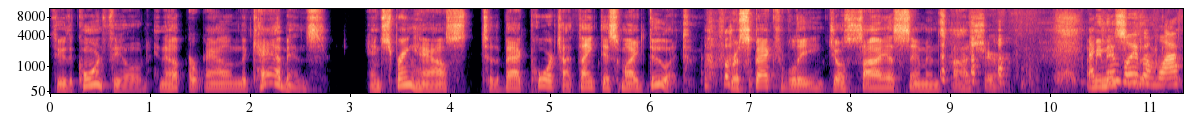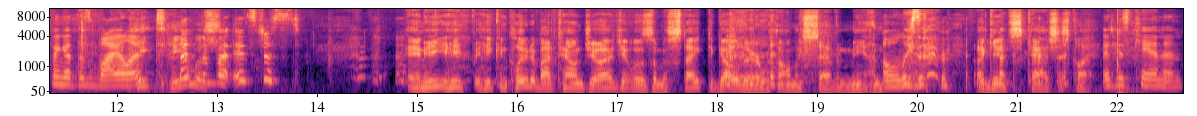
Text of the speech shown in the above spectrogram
through the cornfield and up around the cabins and Springhouse to the back porch, I think this might do it. Respectively, Josiah Simmons, High Sheriff. I, mean, this is. can't believe I'm laughing at this violent. He- he was- but it's just And he, he he concluded by telling Judge it was a mistake to go there with only seven men only against Cassius Clay. at his cannon.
